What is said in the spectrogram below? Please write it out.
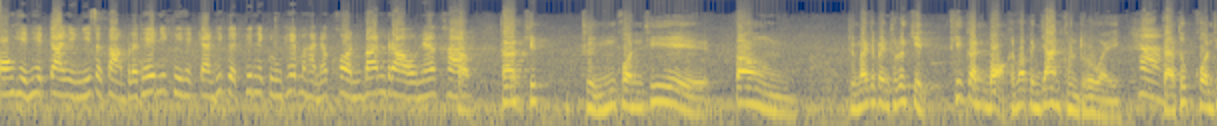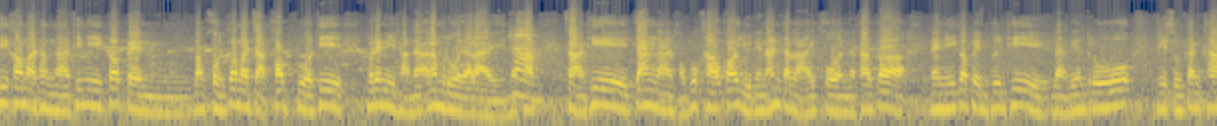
มองเห็นเหตุการณ์อย่างนี้จากต่างประเทศนี่คือเหตุการณ์ที่เกิดขึ้นในกรุงเทพมหานครบ้านเรานะคะ ครับถ้าคิดถึงคนที่ต้องถึงแม้จะเป็นธุรกิจ ที่กันบอกกันว่าเป็นย่านคนรวย ค่ะ แต่ทุกคนที่เข้ามาทำงานที่นี่ก็เป็นบางคนก็มาจากครอบครัวที่ไม่ได้มีฐานะร่ำรวยอะไรนะครับค่ะสถานที่จ้างงานของพวกเขาก็อยู่ในนั้นกันหลายคนนะครับ ก็ในนี้ก็เป็นพื้นที่แหล่งเรียนรู้ มีศูนย์การค้า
